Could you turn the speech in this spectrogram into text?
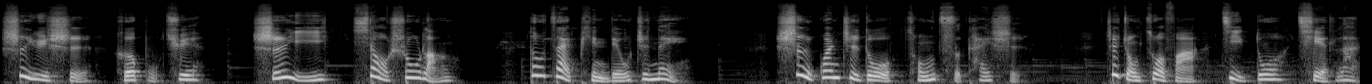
侍御史和补缺、拾遗、校书郎，都在品流之内。士官制度从此开始。这种做法既多且滥。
